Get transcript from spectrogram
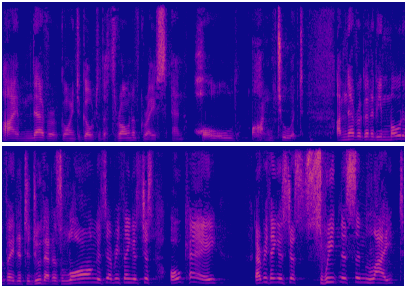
I'm never going to go to the throne of grace and hold on to it. I'm never going to be motivated to do that as long as everything is just okay. Everything is just sweetness and light.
